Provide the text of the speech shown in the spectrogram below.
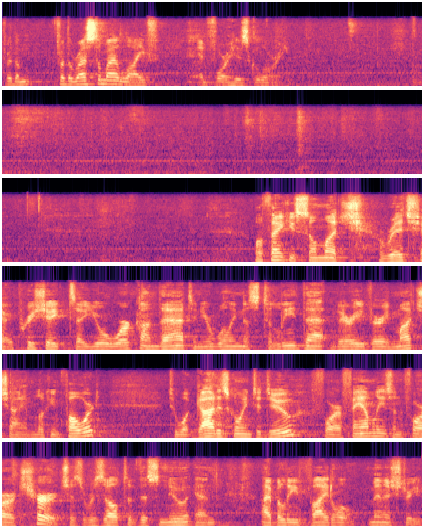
for the, for the rest of my life and for His glory. Well, thank you so much, Rich. I appreciate uh, your work on that and your willingness to lead that very, very much. I am looking forward to what God is going to do for our families and for our church as a result of this new and, I believe, vital ministry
